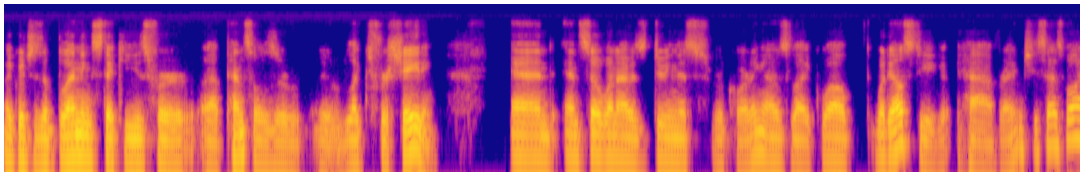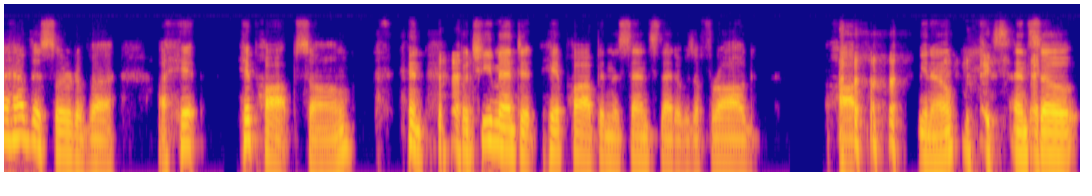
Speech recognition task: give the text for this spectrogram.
like which is a blending stick you use for uh, pencils or like for shading. And and so when I was doing this recording, I was like, "Well, what else do you have?" Right? And she says, "Well, I have this sort of a a hip hip hop song," and but she meant it hip hop in the sense that it was a frog hop, you know nice. and so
